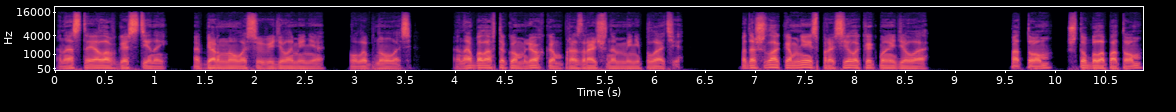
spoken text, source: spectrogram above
Она стояла в гостиной, обернулась, увидела меня, улыбнулась. Она была в таком легком прозрачном мини-платье. Подошла ко мне и спросила, как мои дела. Потом, что было потом?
